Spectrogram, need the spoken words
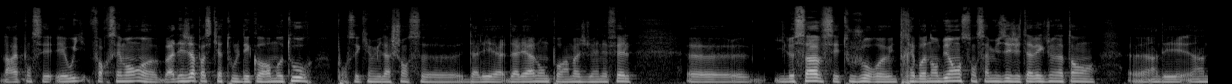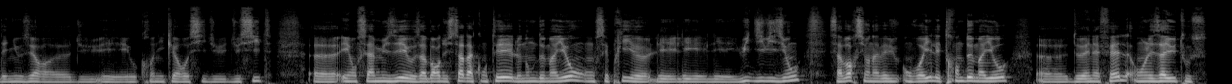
La réponse est, et oui, forcément. euh, bah déjà parce qu'il y a tout le décorum autour. Pour ceux qui ont eu la chance euh, d'aller d'aller à Londres pour un match de NFL, euh, ils le savent, c'est toujours euh, une très bonne ambiance. On s'amusait. J'étais avec Jonathan, euh, un des newsers et au chroniqueur aussi du, site, et on s'est amusé aux abords du stade à compter le nombre de maillots. On s'est pris les les les huit divisions, savoir si on avait on voyait les 32 maillots de NFL. On les a eu tous.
